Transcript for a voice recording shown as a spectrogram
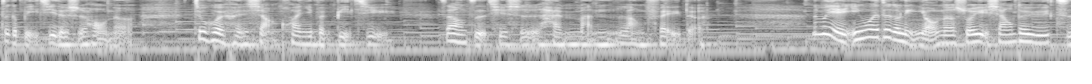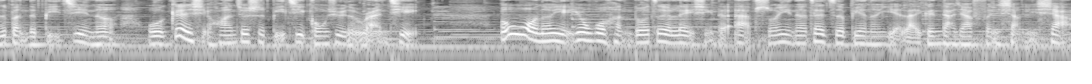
这个笔记的时候呢，就会很想换一本笔记。这样子其实还蛮浪费的。那么也因为这个理由呢，所以相对于纸本的笔记呢，我更喜欢就是笔记工具的软体。而我呢也用过很多这类型的 App，所以呢在这边呢也来跟大家分享一下。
